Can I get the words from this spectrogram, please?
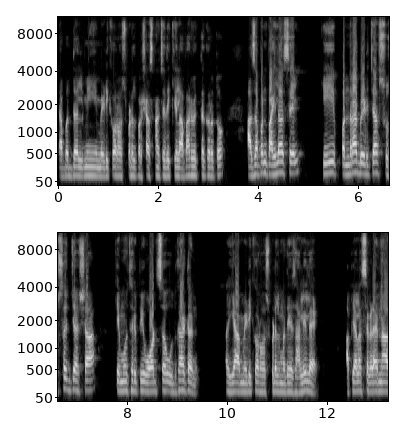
त्याबद्दल मी मेडिकोर हॉस्पिटल प्रशासनाचे देखील आभार व्यक्त करतो. आज आपण पाहिलं असेल की पंधरा बेडच्या सुसज्ज अशा केमोथेरपी वॉर्डचं उद्घाटन या मेडिकोर हॉस्पिटलमध्ये झालेलं आहे. आपल्याला सगळ्यांना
